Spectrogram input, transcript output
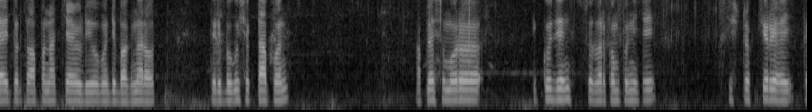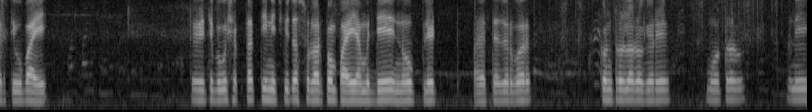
आहे तर तो आपण आजच्या व्हिडिओमध्ये बघणार आहोत. तरी बघू शकता आपण आपल्यासमोर इकोजेन सोलार कंपनीचे स्ट्रक्चर आहे तर ते उभं आहे. तर इथे बघू शकता तीन एच पीचा सोलार पंप आहे. यामध्ये नऊ प्लेट त्याचबरोबर कंट्रोलर वगैरे मोटर आणि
